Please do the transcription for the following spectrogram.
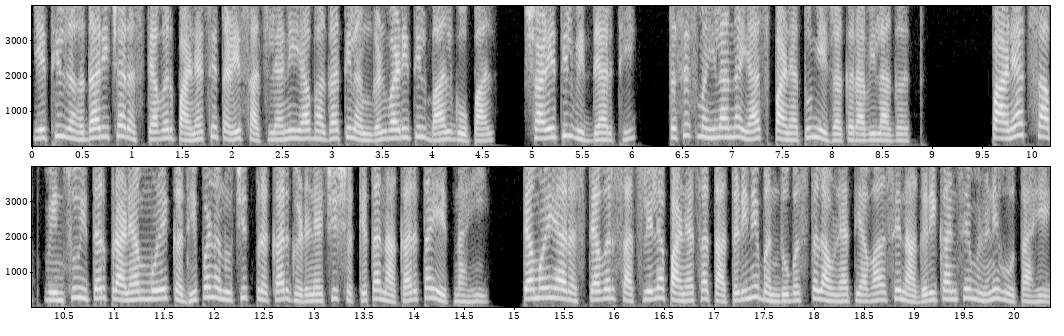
येथील रहदारीच्या रस्त्यावर पाण्याचे तळे साचल्याने या भागातील अंगणवाडीतील बाल गोपाल शाळेतील विद्यार्थी तसेच महिलांना याच पाण्यातून ये जा करावी लागत. पाण्यात साप विंचू इतर प्राण्यांमुळे कधी पण अनुचित प्रकार घडण्याची शक्यता नाकारता येत नाही. त्यामुळे या रस्त्यावर साचलेल्या पाण्याचा तातडीने बंदोबस्त लावण्यात यावा असे नागरिकांचे म्हणणे होत आहे.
